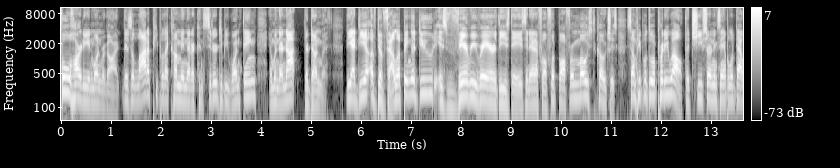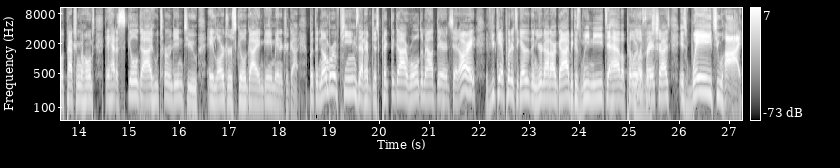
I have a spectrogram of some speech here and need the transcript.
foolhardy in one regard. There's a lot of people that come in that are considered to be one thing, and when they're not, they're done with. The idea of developing a dude is very rare these days in NFL football for most coaches. Some people do it pretty well. The Chiefs are an example of that with Patrick Mahomes. They had a skill guy who turned into a larger skill guy and game manager guy. But the number of teams that have just picked a guy, rolled him out there, and said, all right, if you can't put it together, then you're not our guy because we need to have a pillar of the this. franchise is way too high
